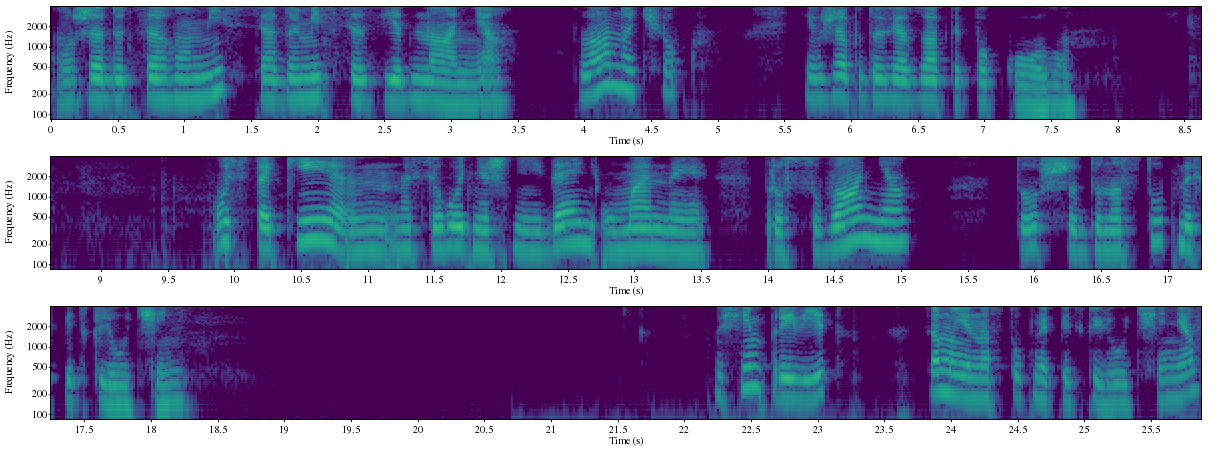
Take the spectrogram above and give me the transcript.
вже до цього місця, до місця з'єднання планочок і вже буду в'язати по колу. Ось такі на сьогоднішній день у мене просування, тож до наступних підключень. Усім привіт! Це моє наступне підключення.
